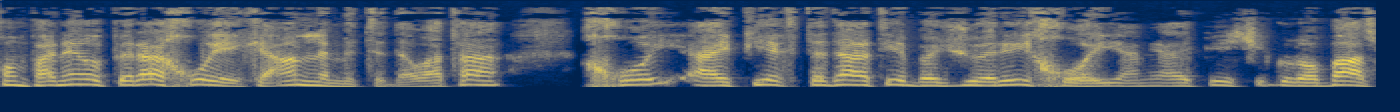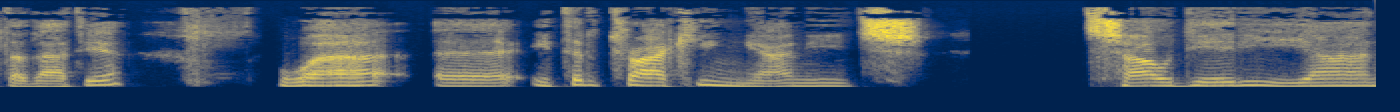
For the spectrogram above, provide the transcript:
کۆمپانیای ئۆپێرا خۆی کە ئەن لە متدەوە تا خۆی آیپەک دەداتێ بە گوێرەی خۆی ینی آیپێکی گلۆبال دەداتێ و ئیتر تراکینگ ینی چاودێری یان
